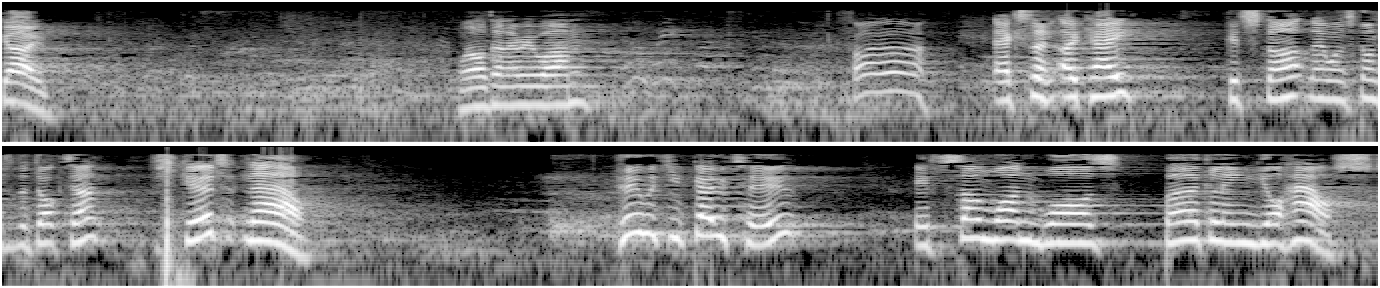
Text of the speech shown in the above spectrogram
Go. Well done, everyone. Fire! Excellent. Okay. Good start. No one's gone to the doctor. It's good. Now, who would you go to if someone was burgling your house?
